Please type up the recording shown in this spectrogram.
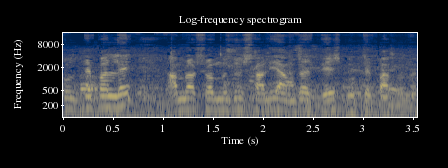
তুলতে পারলে আমরা সমৃদ্ধশালী আমরা দেশ ঘুরতে পারব না।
